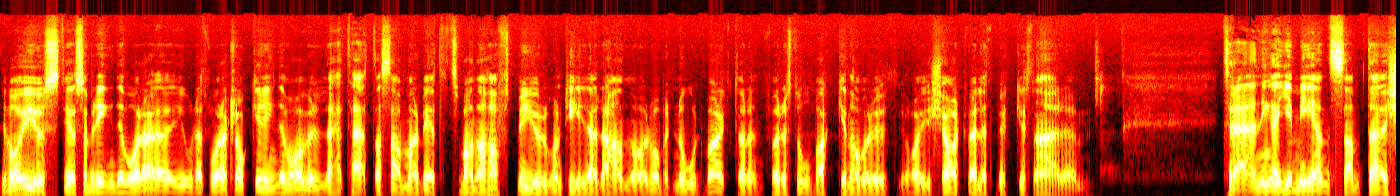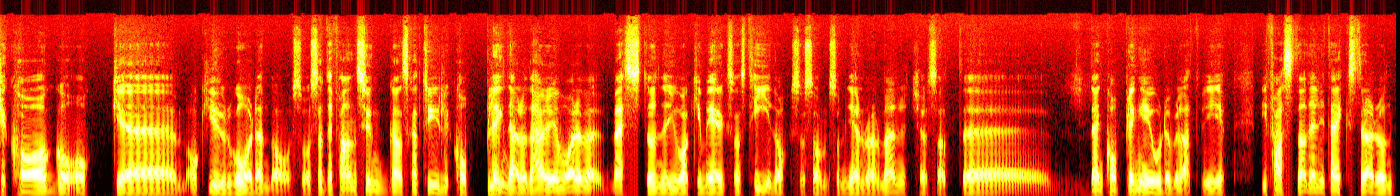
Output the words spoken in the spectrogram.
det var ju just det som ringde våra, gjorde att våra klockor ringde var väl det här täta samarbetet som han har haft med Djurgården tidigare, där han och Robert Nordmark, då, den före storbacken, har, varit, har ju kört väldigt mycket såna här eh, träningar gemensamt där, Chicago och, eh, och Djurgården. Då och så så det fanns ju en ganska tydlig koppling där och det här har ju varit mest under Joakim Erikssons tid också som, som general manager. Så att, eh, den kopplingen gjorde väl att vi, vi fastnade lite extra runt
